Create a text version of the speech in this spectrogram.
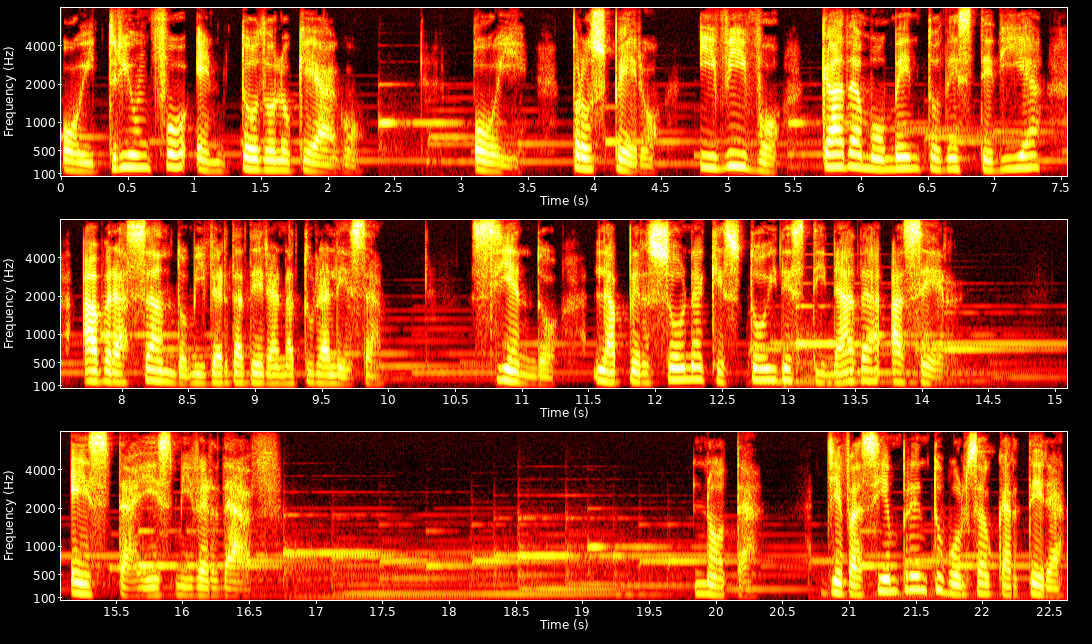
hoy triunfo en todo lo que hago, hoy prospero y vivo cada momento de este día abrazando mi verdadera naturaleza siendo la persona que estoy destinada a ser. Esta es mi verdad. Nota. Lleva siempre en tu bolsa o cartera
